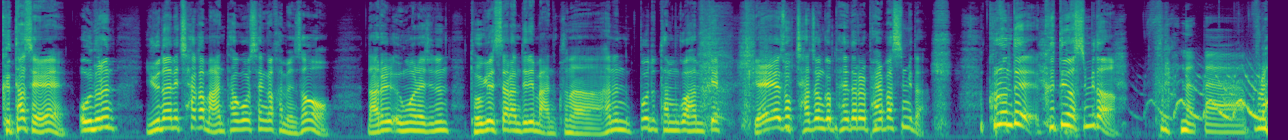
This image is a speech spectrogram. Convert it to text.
그 탓에 오늘은 유난히 차가 많다고 생각하면서 나를 응원해주는 독일 사람들이 많구나 하는 뿌듯함과 함께 계속 자전거 페달을 밟았습니다. 그런데 그때였습니다. 불안하다. 불안.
